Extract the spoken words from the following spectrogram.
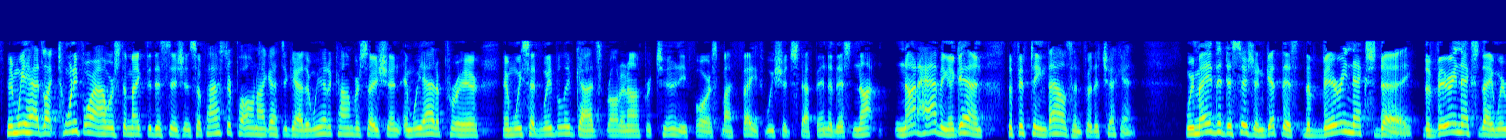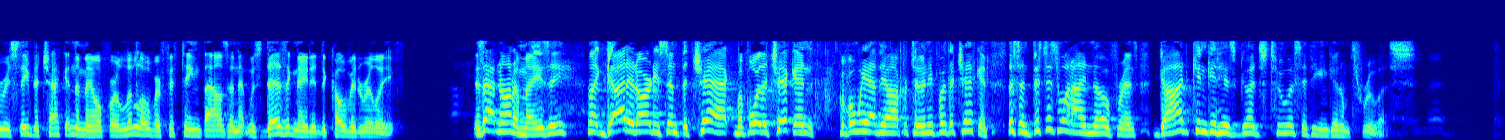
and we had like 24 hours to make the decision. So Pastor Paul and I got together. We had a conversation and we had a prayer and we said, we believe God's brought an opportunity for us by faith. We should step into this, not, not having again the 15,000 for the check-in. We made the decision, get this, the very next day, the very next day we received a check in the mail for a little over 15,000 that was designated to COVID relief. Is that not amazing? Like God had already sent the check before the chicken, before we had the opportunity for the chicken. Listen, this is what I know, friends. God can get His goods to us if He can get them through us.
